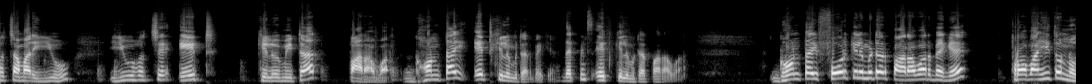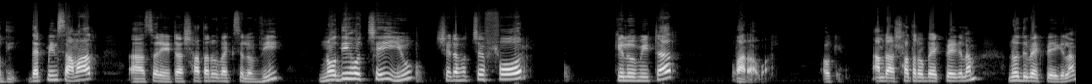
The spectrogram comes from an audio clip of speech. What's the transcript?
হচ্ছে আমার ইউ ইউ হচ্ছে এইট কিলোমিটার পার আওয়ার ঘন্টায় এইট কিলোমিটার বেগে that means eight kilometre per hour ঘন্টায় ফোর কিলোমিটার পার আওয়ার বেগে প্রবাহিত নদী দ্যাট মিনস আমার সরি এটা সাঁতারুর ব্যাগ ছিল ভি নদী হচ্ছে ইউ, সেটা হচ্ছে four kilometre per hour okay আমরা সাঁতারু ব্যাগ পেয়ে গেলাম, নদীর ব্যাগ পেয়ে গেলাম।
